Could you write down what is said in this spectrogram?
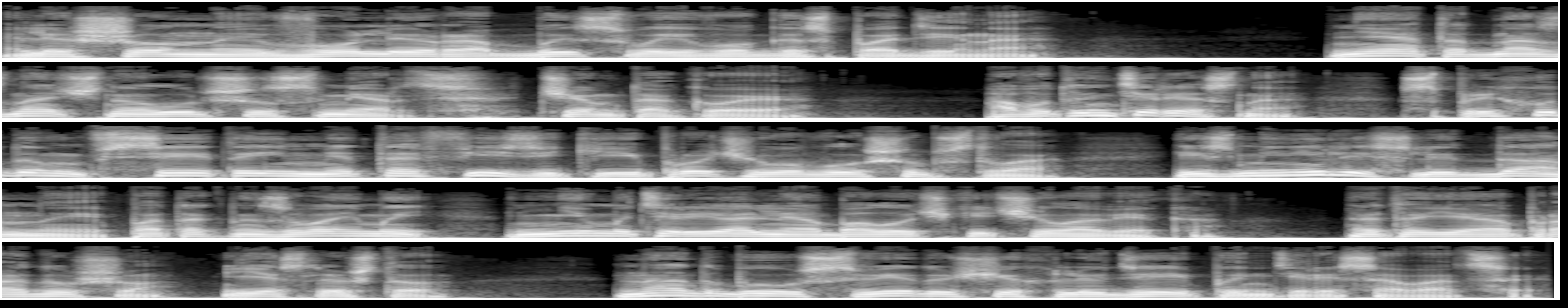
лишенные воли рабы своего господина. Нет, однозначно лучше смерть, чем такое. А вот интересно, с приходом всей этой метафизики и прочего волшебства изменились ли данные по так называемой нематериальной оболочке человека? Это я про душу, если что. Надо бы у сведущих людей поинтересоваться.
